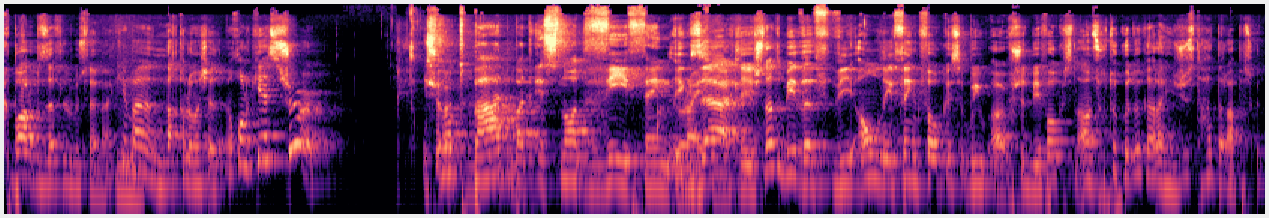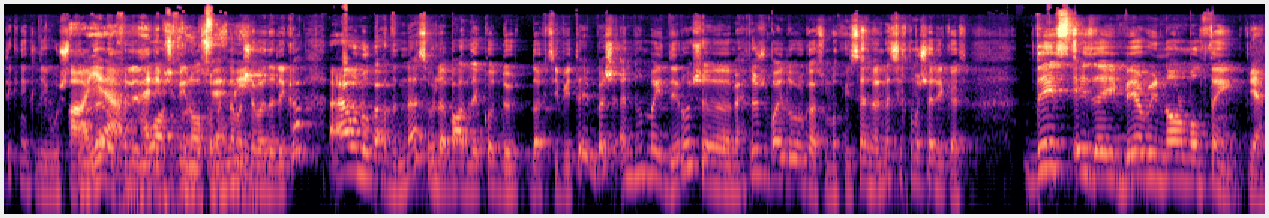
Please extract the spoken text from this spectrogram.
كبار بزاف في المجتمع كيما نقلوا مثلا يقول لك yes sure It's not bad, but it's not the thing. right. Exactly. It should not be the the only thing focus we uh, should be focused on. surtout que دوكا راهي juste هضره parce que technically واش آه، yeah. في هذه الواش تكون finance ولا ما فاهمين. شابه ذلك عاونوا بعض الناس ولا بعض les codes d'activité باش انهم ما يديروش ما يحتاجوش location donc يسهل الناس يخدموا شركات. This is a very normal thing. Yeah.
